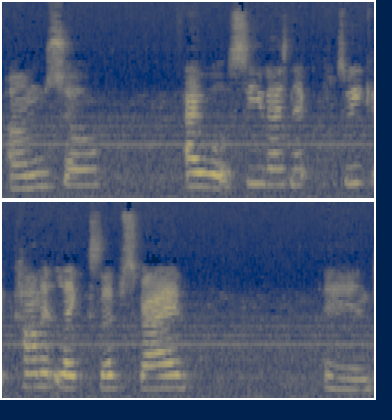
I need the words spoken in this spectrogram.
Um, so I will see you guys next week. Comment, like, subscribe, and.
